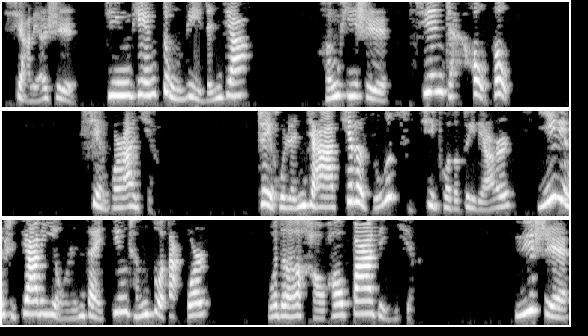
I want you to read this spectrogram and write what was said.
下联是“惊天动地人家”，横批是“先斩后奏”。县官暗想。这户人家贴了如此气魄的对联儿，一定是家里有人在京城做大官儿，我得好好巴结一下。于是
